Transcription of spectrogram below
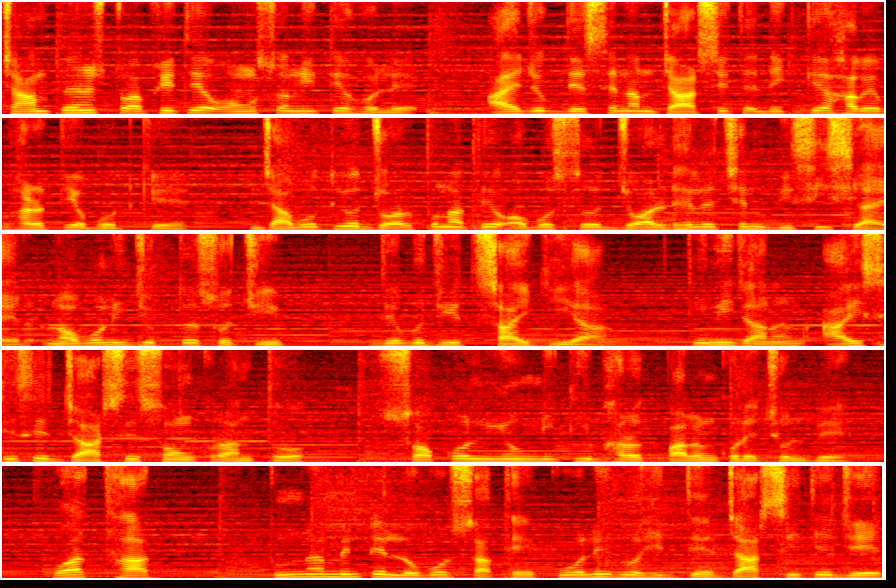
চ্যাম্পিয়ন্স ট্রফিতে অংশ নিতে হলে আয়োজক দেশের নাম জার্সিতে লিখতে হবে ভারতীয় বোর্ডকে। যাবতীয় জল্পনাতে অবশ্য জল ঢেলেছেন বিসিসিআইয়ের নবনিযুক্ত সচিব দেবজিৎ সাইকিয়া। তিনি জানান, আইসিসির জার্সি সংক্রান্ত সকল নিয়ম নীতি ভারত পালন করে চলবে। অর্থাৎ টুর্নামেন্টের লোগোর সাথে কোহলি রোহিতদের জার্সিতে যে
